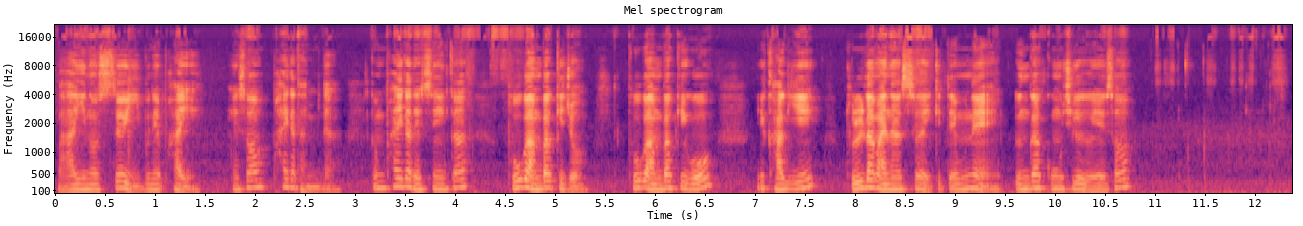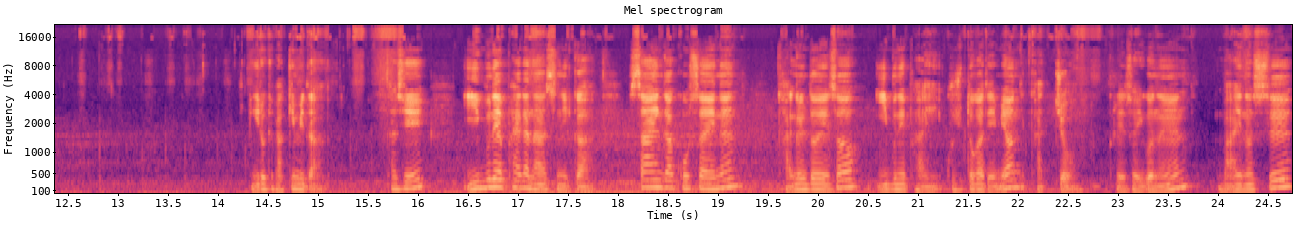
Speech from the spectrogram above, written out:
마이너스 2분의 파이 해서 파이가 답니다. 그럼 파이가 됐으니까 부호가 안 바뀌죠. 부호가 안 바뀌고 이 각이 둘 다 마이너스가 있기 때문에 음각 공식에 의해서 이렇게 바뀝니다. 다시 2분의 파이가 나왔으니까 사인과 코사인은 각을 더해서 2분의 파이 90도가 되면 같죠. 그래서 이거는 마이너스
